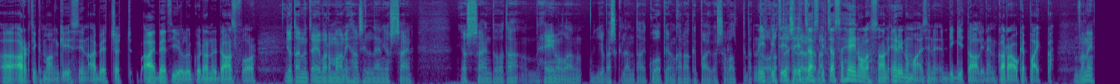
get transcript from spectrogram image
uh, Arctic Monkeysin I bet, you, I bet you look good on the dance floor. Jota nyt ei varmaan ihan silleen jossain jossain tuota Heinolan, Jyväskylän tai Kuopion karaokepaikoissa välttämättä itse, itse, itse, itse, itse asiassa Heinolassa on erinomaisen digitaalinen karaokepaikka. No niin,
